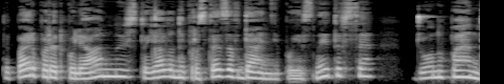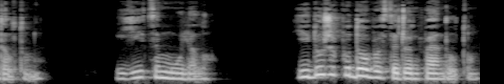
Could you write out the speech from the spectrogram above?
Тепер перед Поліанною стояло непросте завдання пояснити все Джону Пендлтону. І їй це муляло. Їй дуже подобався Джон Пендлтон,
